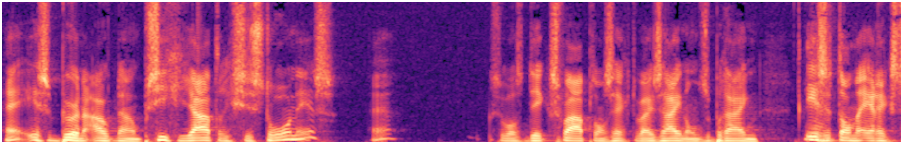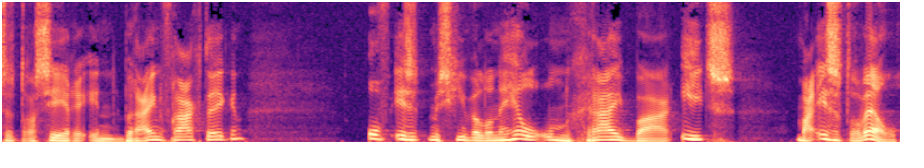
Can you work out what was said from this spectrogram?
Is burn-out nou een psychiatrische stoornis? Zoals Dick Swaap dan zegt, wij zijn ons brein. Is het dan ergens te traceren in het brein? Vraagteken. Of is het misschien wel een heel ongrijpbaar iets, maar is het er wel?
